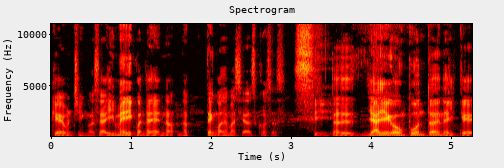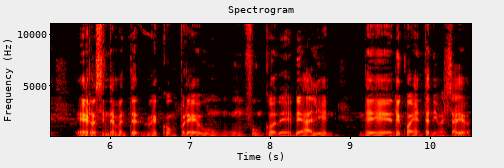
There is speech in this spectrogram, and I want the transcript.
que un chingo. O sea, ahí me di cuenta de no, no tengo demasiadas cosas. Sí. Entonces ya llegó un punto en el que eh, recientemente me compré un, un Funko de, de Alien de, de 40 aniversario.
